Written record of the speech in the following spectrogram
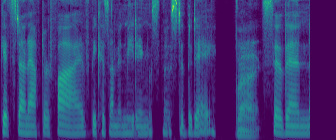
gets done after five because I'm in meetings most of the day. Right. So then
